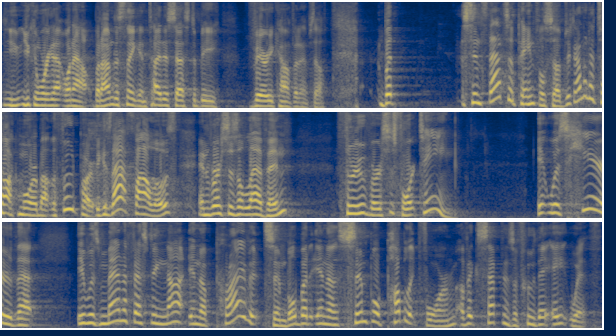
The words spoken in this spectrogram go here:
you, you can work that one out. But I'm just thinking Titus has to be very confident himself. But since that's a painful subject, I'm going to talk more about the food part because that follows in verses 11 through verses 14. It was here that it was manifesting not in a private symbol, but in a simple public form of acceptance of who they ate with.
